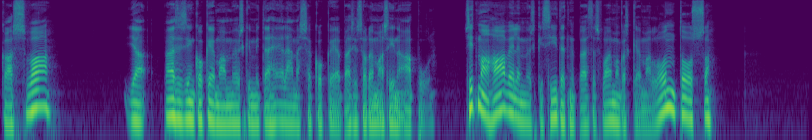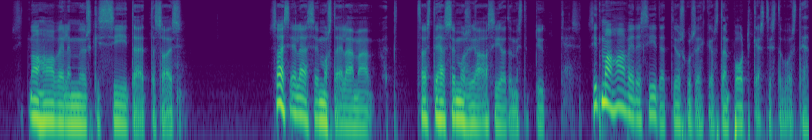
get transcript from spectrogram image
kasvaa ja pääsisin kokemaan myöskin, mitä he elämässä kokee ja pääsis olemaan siinä apuun. Sitten mä haaveilen myöskin siitä, että me päästäisiin vaimon kanssa käymään Lontoossa. Sitten mä haaveilen myöskin siitä, että sais, sais elää semmoista elämää, että sais tehdä semmoisia asioita, mistä tykkäisi. Sitten mä haaveilen siitä, että joskus ehkä jostain podcastista voisi tehdä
